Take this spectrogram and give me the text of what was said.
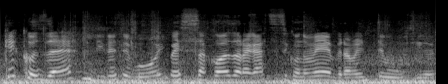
che cos'è? Direte voi. Questa cosa ragazzi secondo me è veramente utile.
